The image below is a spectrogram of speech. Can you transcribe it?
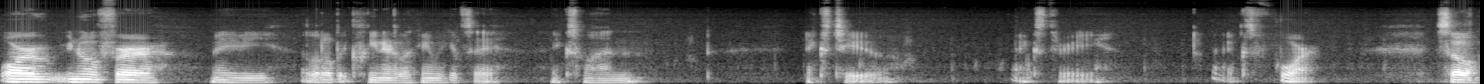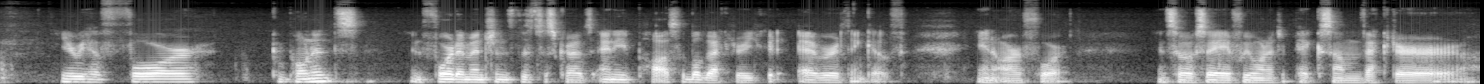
or you know for maybe a little bit cleaner looking, we could say x1, x2, x3, x4. So here we have four components in four dimensions. This describes any possible vector you could ever think of in R4. And so say if we wanted to pick some vector,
